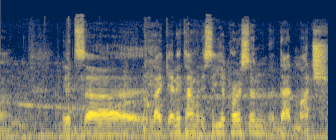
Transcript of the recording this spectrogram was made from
uh, it's uh, like anytime when you see a person that much,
